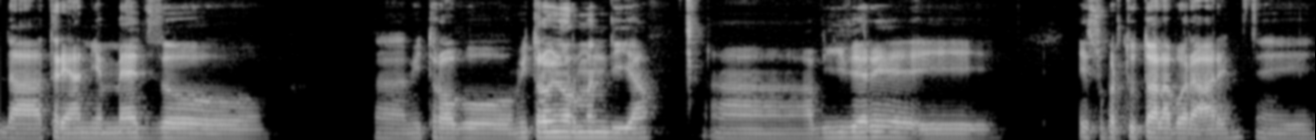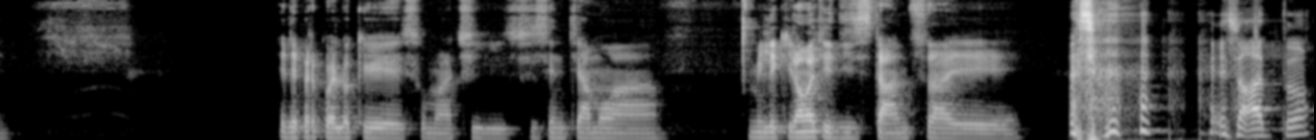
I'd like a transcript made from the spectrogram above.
da tre anni e mezzo eh, mi trovo, mi trovo in Normandia a, a vivere e, e soprattutto a lavorare. E- ed è per quello che, insomma, ci, ci sentiamo a mille chilometri di distanza e Esatto.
